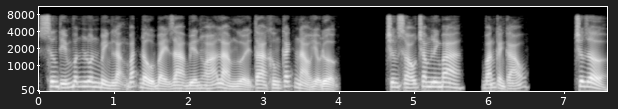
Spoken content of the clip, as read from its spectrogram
xương tím vẫn luôn bình lặng bắt đầu bày ra biến hóa làm người ta không cách nào hiểu được. Chương 603, bán cảnh cáo. Trước giờ,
